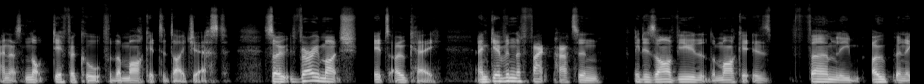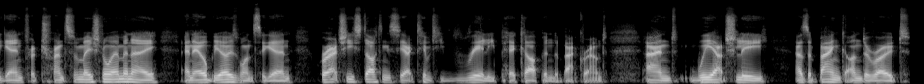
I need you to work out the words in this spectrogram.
and that's not difficult for the market to digest. So very much it's okay. And given the fact pattern it is our view that the market is firmly open again for transformational M&A and LBOs once again. We're actually starting to see activity really pick up in the background. And we actually as a bank underwrote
